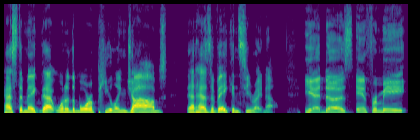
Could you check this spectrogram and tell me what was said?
has to make that one of the more appealing jobs that has a vacancy right now. Yeah, it does. And for me,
